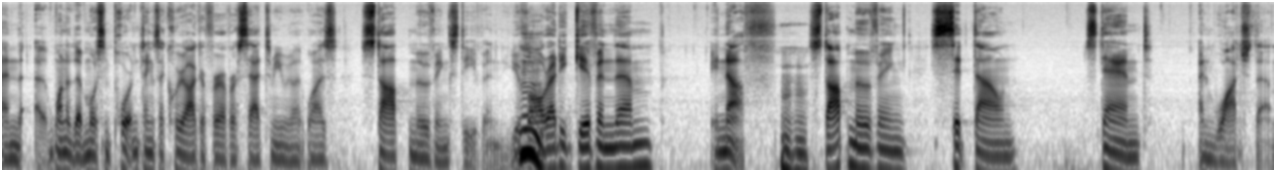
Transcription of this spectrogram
And uh, one of the most important things a choreographer ever said to me was, "Stop moving, Stephen. You've already given them enough. Stop moving. Sit down, stand, and watch them."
